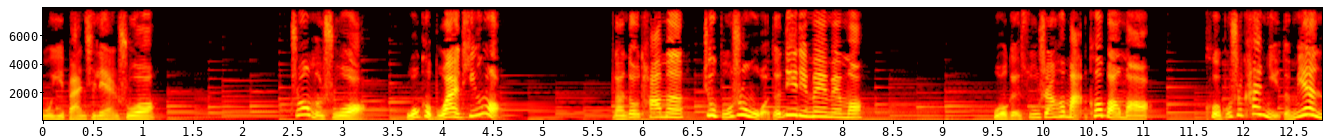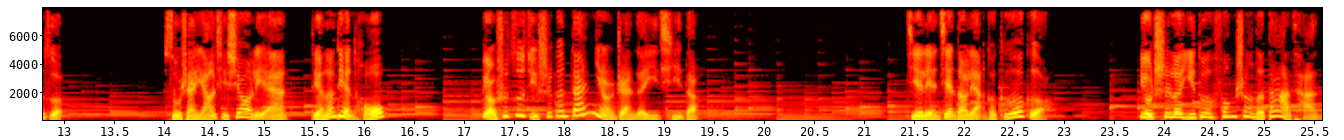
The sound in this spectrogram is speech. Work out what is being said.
故意板起脸说：“这么说，我可不爱听了。难道他们就不是我的弟弟妹妹吗？我给苏珊和马克帮忙，可不是看你的面子。”苏珊扬起笑脸，点了点头，表示自己是跟丹尼尔站在一起的。接连见到两个哥哥。又吃了一顿丰盛的大餐，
